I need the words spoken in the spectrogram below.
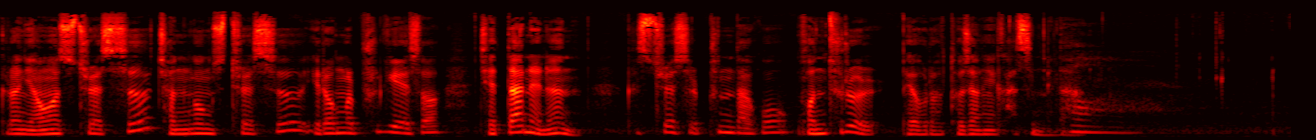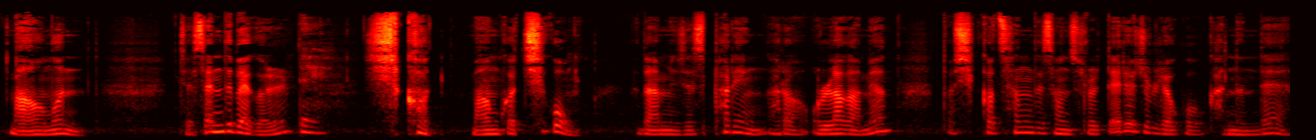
그런 영어 스트레스, 전공 스트레스 이런 걸 풀기 위해서 제 딴에는 그 스트레스를 푼다고 권투를 배우러 도장에 갔습니다. 어, 마음은 이제 샌드백을 네. 실컷 마음껏 치고 그다음에 이제 스파링 하러 올라가면 또 실컷 상대 선수를 때려주려고 갔는데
